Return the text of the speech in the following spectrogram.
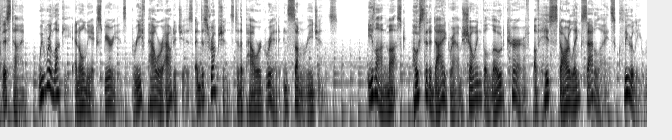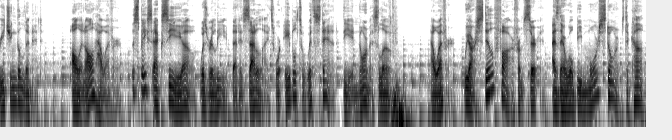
This time, we were lucky and only experienced brief power outages and disruptions to the power grid in some regions. Elon Musk posted a diagram showing the load curve of his Starlink satellites clearly reaching the limit. All in all, however, the SpaceX CEO was relieved that his satellites were able to withstand the enormous load. However, we are still far from certain as there will be more storms to come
